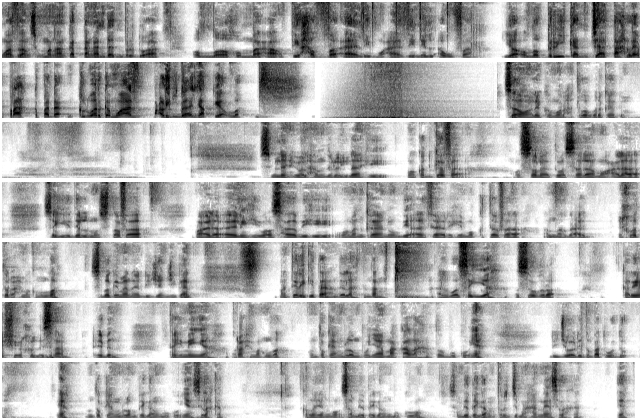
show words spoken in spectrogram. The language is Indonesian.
Muaz langsung mengangkat tangan dan berdoa, Allahumma a'ti hadza ali mu'adzinil awfar. Ya Allah berikan jatah lepra kepada keluarga Muaz paling banyak ya Allah. Assalamualaikum warahmatullahi wabarakatuh. Bismillahirrahmanirrahim. Wa qad kafa. Wassalatu wassalamu ala sayyidil mustafa ashabihi wa man kanu bi atharihi muqtafa. Amma ba'd. Ikhwatu rahimakumullah. Sebagaimana dijanjikan, materi kita adalah tentang Al-Wasiyah As-Sughra. Karya Syekhul Islam Ibn Taimiyah rahimahullah. Untuk yang belum punya makalah atau bukunya, dijual di tempat wudhu. Ya, untuk yang belum pegang bukunya silahkan. Kalau yang mau sambil pegang buku, sambil pegang terjemahannya silahkan. Ya.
